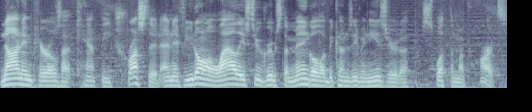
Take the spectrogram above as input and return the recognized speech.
non-Imperials that can't be trusted. And if you don't allow these two groups to mingle, it becomes even easier to split them apart.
